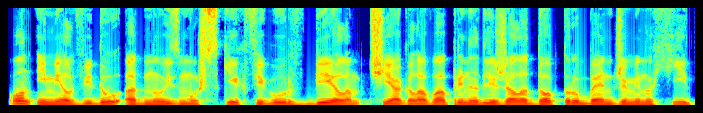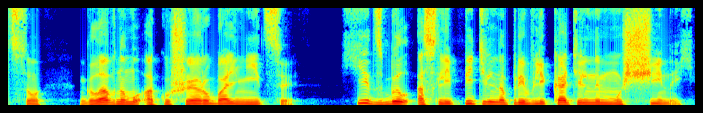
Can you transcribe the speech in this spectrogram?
Он имел в виду одну из мужских фигур в белом, чья голова принадлежала доктору Бенджамину Хитцу, главному акушеру больницы. Хитц был ослепительно привлекательным мужчиной.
